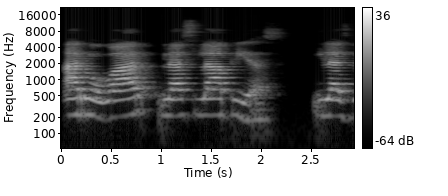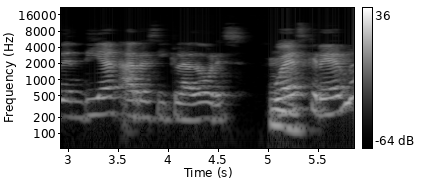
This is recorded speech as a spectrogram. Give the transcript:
a robar las lápidas y las vendían a recicladores. ¿Puedes creerlo?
